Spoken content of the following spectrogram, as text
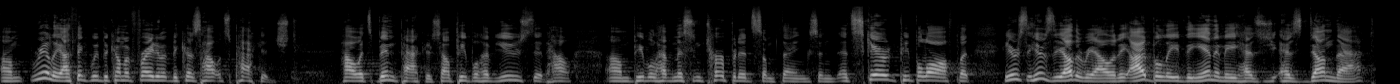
um, really, I think we become afraid of it because how it's packaged, how it's been packaged, how people have used it, how um, people have misinterpreted some things and it scared people off. But here's, here's the other reality I believe the enemy has, has done that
